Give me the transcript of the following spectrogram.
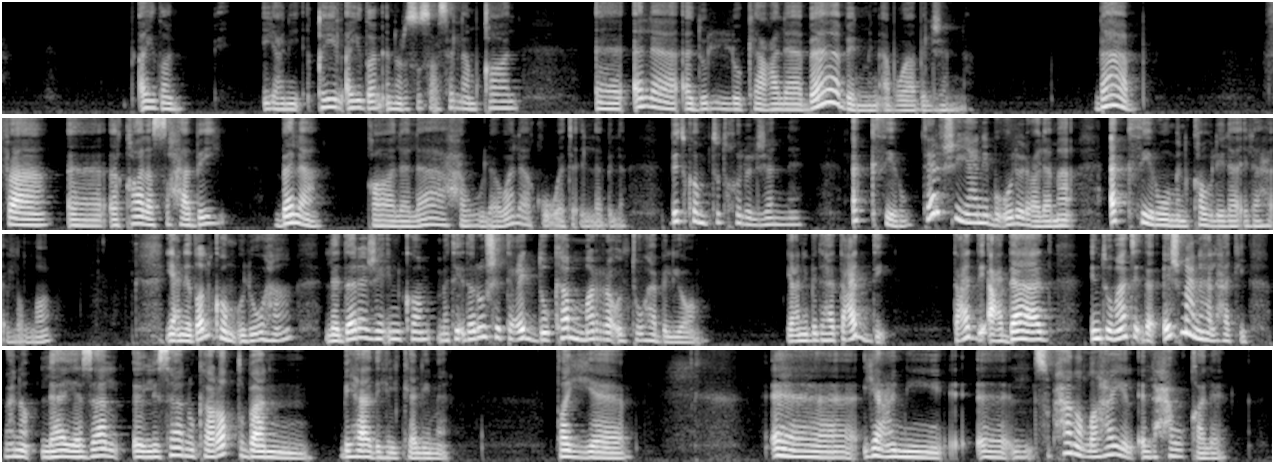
أيضا يعني قيل أيضا أن الرسول صلى الله عليه وسلم قال ألا أدلك على باب من أبواب الجنة؟ باب. فقال الصحابي بلى. قال لا حول ولا قوة إلا بالله. بدكم تدخلوا الجنة؟ أكثروا. تعرف شو يعني بيقولوا العلماء؟ أكثروا من قول لا إله إلا الله. يعني ضلكم قولوها لدرجة إنكم ما تقدروش تعدوا كم مرة قلتوها باليوم. يعني بدها تعدي تعدي أعداد. أنتوا ما تقدر إيش معنى هالحكي؟ معنى لا يزال لسانك رطبا بهذه الكلمة. طيب آه يعني آه سبحان الله هاي الحوقلة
